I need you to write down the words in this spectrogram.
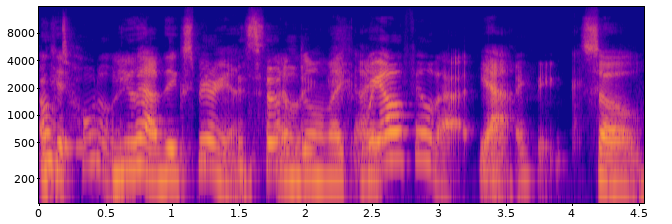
Oh, totally. You have the experience Totally. of going like, we I, all feel that. yeah. I think. So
